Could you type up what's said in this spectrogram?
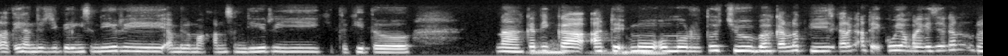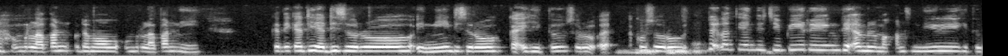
latihan cuci piring sendiri, ambil makan sendiri, gitu-gitu. Nah, ketika adikmu umur 7 bahkan lebih, sekarang adikku yang paling kecil kan udah umur 8, udah mau umur 8 nih. Ketika dia disuruh ini, disuruh kayak gitu, suruh eh, aku suruh, "Dek latihan cuci piring, Dek ambil makan sendiri" gitu.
